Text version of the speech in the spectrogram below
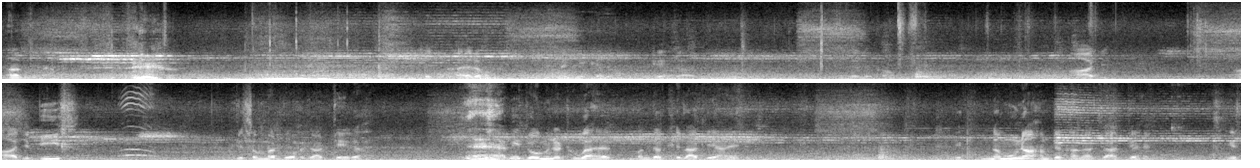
आज आज 20 दिसंबर 2013 अभी दो मिनट हुआ है, बंदर खिला के आए हैं। एक नमूना हम दिखाना चाहते हैं इस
